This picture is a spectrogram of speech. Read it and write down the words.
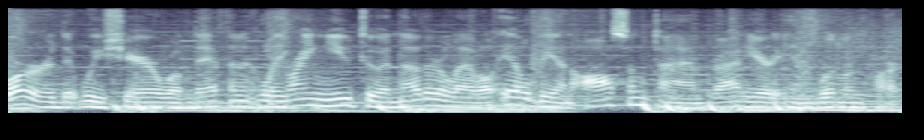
word that we share will definitely bring you to another level. It'll be an awesome time right here in Woodland Park.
